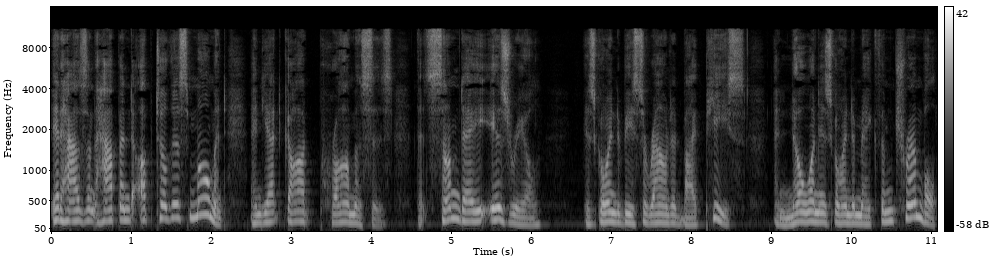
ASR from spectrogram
It hasn't happened up till this moment. And yet God promises that someday Israel is going to be surrounded by peace and no one is going to make them tremble.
